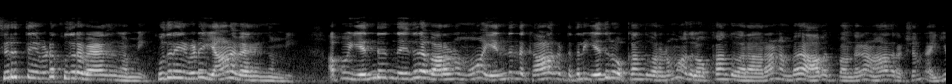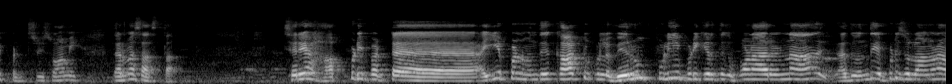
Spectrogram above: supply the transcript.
சிறுத்தையை விட குதிரை வேகம் கம்மி. குதிரையை விட யானை வேகம் கம்மி. அப்போ எந்தெந்த இதில் வரணுமோ எந்தெந்த காலகட்டத்தில் எதில் உட்காந்து வரணுமோ அதில் உட்காந்து வராரா நம்ம ஆபத் பாந்தக அநாதரக்ஷன் ஐயப்பன் ஸ்ரீ சுவாமி தர்மசாஸ்தா. சரியா? அப்படிப்பட்ட ஐயப்பன் வந்து காட்டுக்குள்ளே வெறும் புலியை பிடிக்கிறதுக்கு போனாருன்னா அது வந்து எப்படி சொல்லுவாங்கன்னா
